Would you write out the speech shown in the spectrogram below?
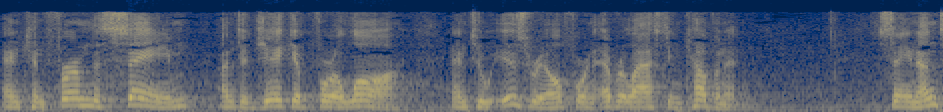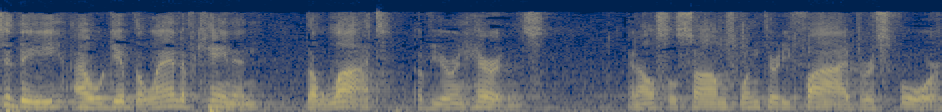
and confirmed the same unto Jacob for a law, and to Israel for an everlasting covenant, saying, Unto thee I will give the land of Canaan, the lot of your inheritance. And also Psalms 135, verse 4.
